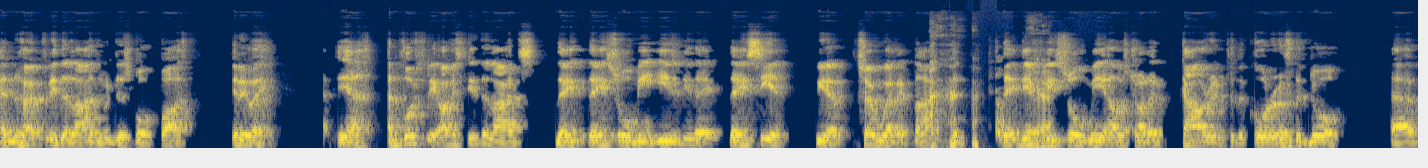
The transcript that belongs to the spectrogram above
and hopefully the lions would just walk past. Anyway, yeah, unfortunately, obviously the lions they they saw me easily. They they see it you know so well at night that they definitely yeah. saw me. I was trying to cower into the corner of the door, uh,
